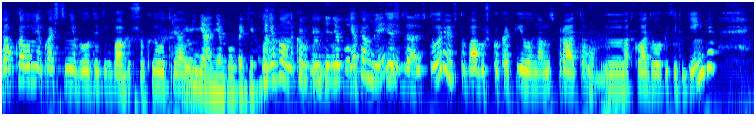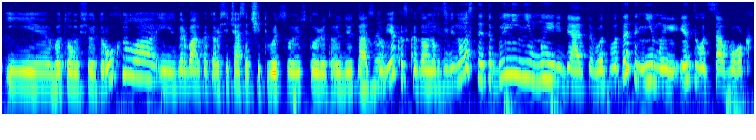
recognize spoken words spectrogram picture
А у кого, мне кажется, не было таких бабушек? Ну вот У реально. меня не было таких. У меня не было накоплений. У меня не было Я помню с детства да. эту историю, что бабушка копила нам с братом, откладывала какие-то деньги, и потом все это рухнуло, и Сбербанк, который сейчас отчитывает свою историю там, с 19 Мгм. века, сказал, ну в 90-е это были не мы, ребята, вот, вот это не мы, это вот совок,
